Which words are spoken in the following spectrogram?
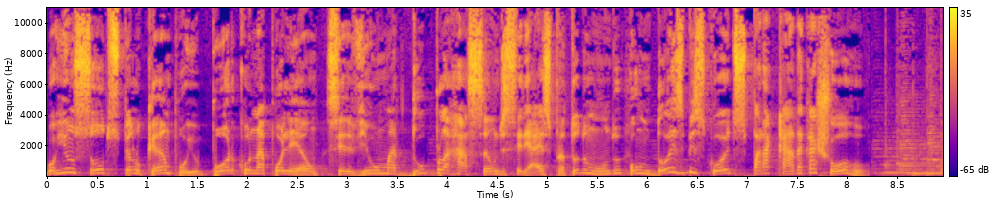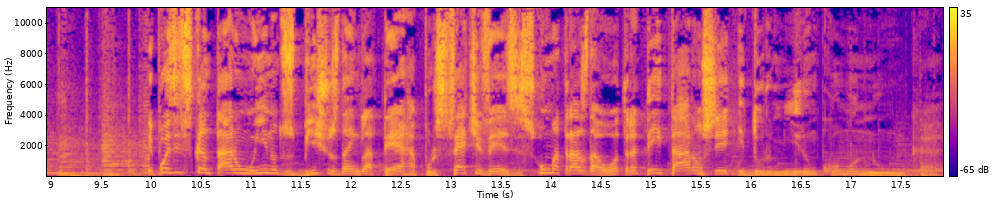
corriam soltos pelo campo e o porco Napoleão serviu uma dupla ração de cereais para todo mundo, com dois biscoitos para cada cachorro. Depois eles cantaram o hino dos bichos da Inglaterra por sete vezes, uma atrás da outra, deitaram-se e dormiram como nunca.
